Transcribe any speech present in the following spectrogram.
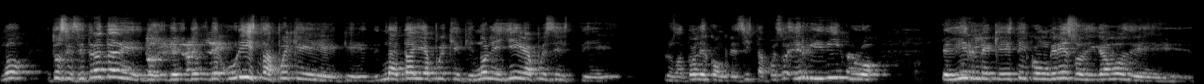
¿no? Entonces se trata de, de, juristas, pues, que, que, de una talla, pues, que, que no les llega, pues, este, los actuales congresistas. Pues es ridículo pedirle que este Congreso, digamos, de,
